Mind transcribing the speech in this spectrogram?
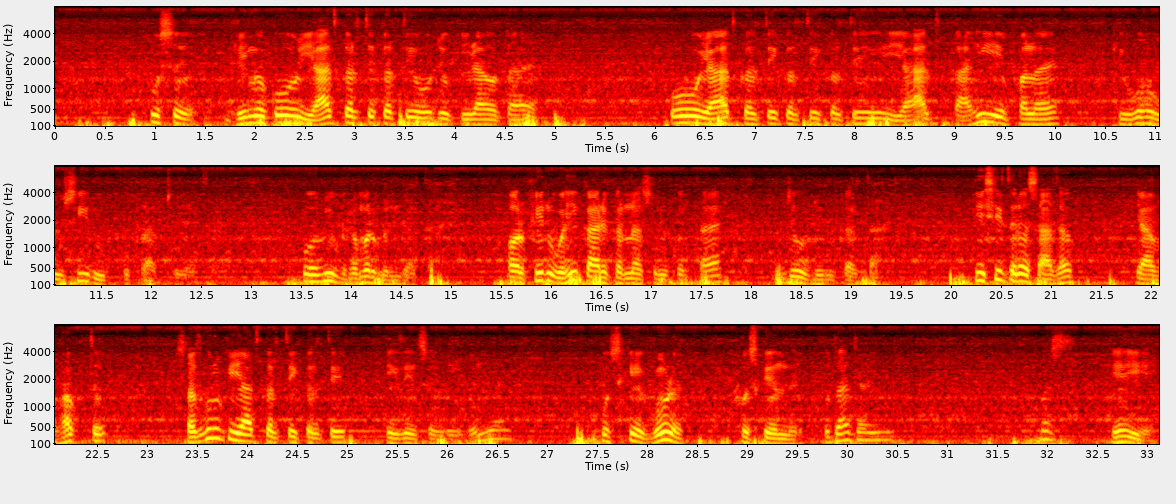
उस भृंग को याद करते करते वो जो कीड़ा होता है वो याद करते करते करते याद का ही ये फल है कि वह उसी रूप को प्राप्त हो जाता है। वो भी भ्रमर बन जाता है और फिर वही कार्य करना शुरू करता है जो भृंग करता है। इसी तरह साधक या भक्त सदगुरु की याद करते करते एक दिन सदगुरु बन जाए उसके गुण उसके अंदर खुद आ जाएँगे। बस यही है।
